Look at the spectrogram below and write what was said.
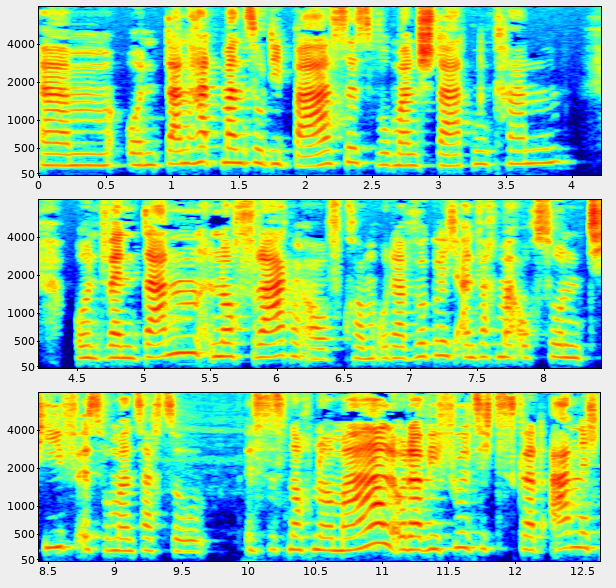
Ähm, und dann hat man so die Basis, wo man starten kann. Und wenn dann noch Fragen aufkommen oder wirklich einfach mal auch so ein Tief ist, wo man sagt, so, ist es noch normal oder wie fühlt sich das gerade an? Ich,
